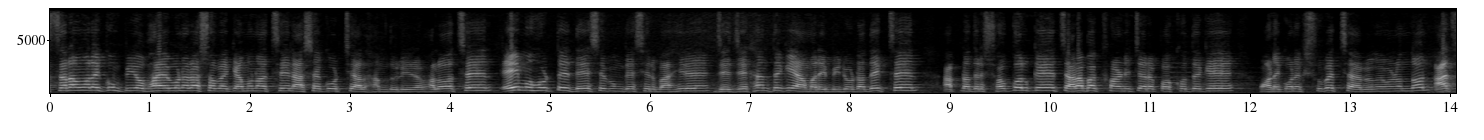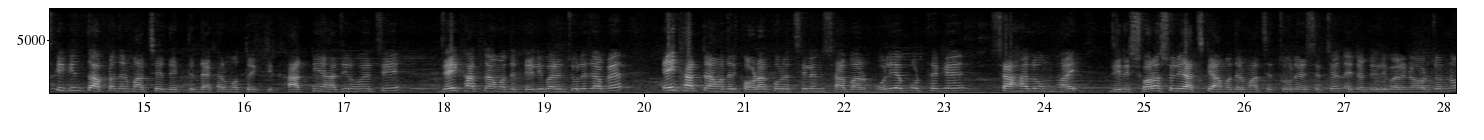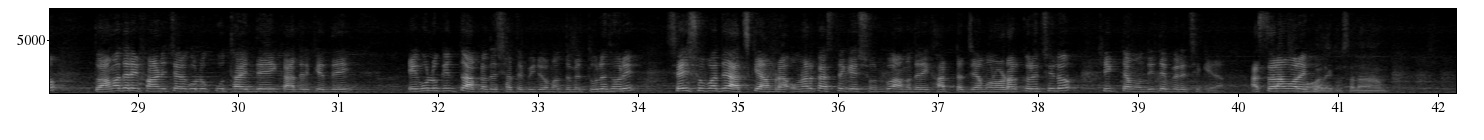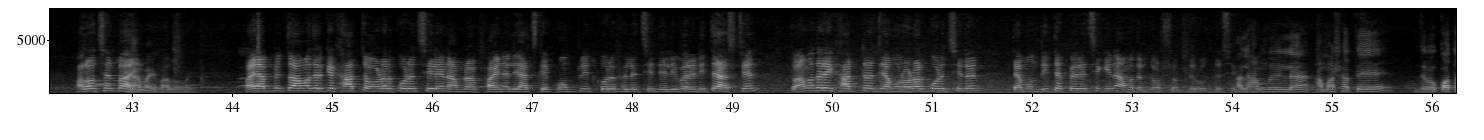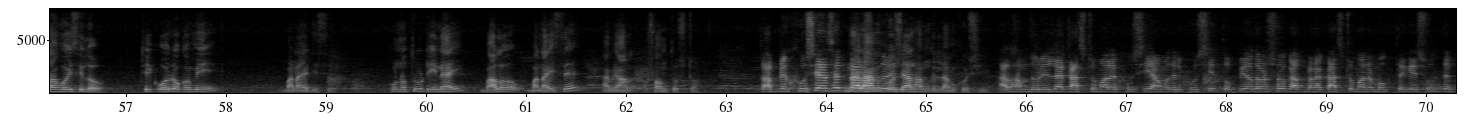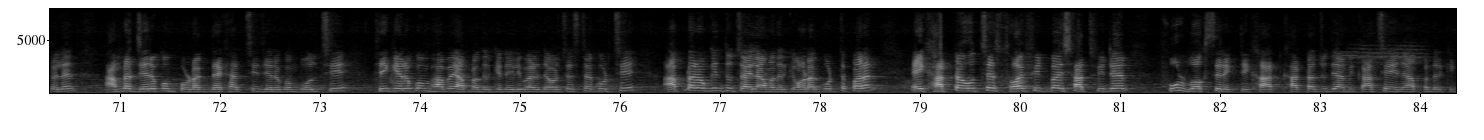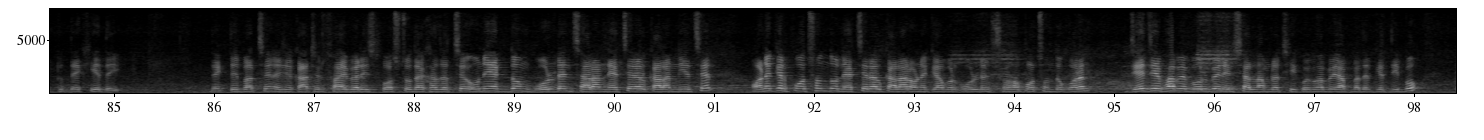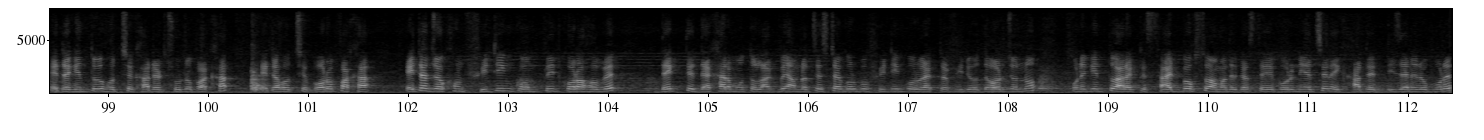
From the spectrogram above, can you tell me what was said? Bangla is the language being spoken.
আসসালামু আলাইকুম, প্রিয় ভাই বোনেরা, সবাই কেমন আছেন? আশা করছি আলহামদুলিল্লাহ ভালো আছেন। এই মুহূর্তে দেশ এবং দেশের বাহিরে যে যেখান থেকে আমার এই ভিডিওটা দেখছেন, আপনাদের সকলকে চারাবাগ ফার্নিচারের পক্ষ থেকে অনেক অনেক শুভেচ্ছা এবং অভিনন্দন। আজকে কিন্তু আপনাদের মাঝে দেখতে দেখার মতো একটি খাট নিয়ে হাজির হয়েছে। যেই খাটটা আমাদের ডেলিভারি চলে যাবে, এই খাটটা আমাদেরকে অর্ডার করেছিলেন সাবার বলিয়াপুর থেকে শাহালম ভাই, যিনি সরাসরি আজকে আমাদের মাঝে চলে এসেছেন এটা ডেলিভারি নেওয়ার জন্য। তো আমাদের এই ফার্নিচারগুলো কোথায় দেই কাদেরকে দেই এগুলো কিন্তু আপনাদের সাথে ভিডিওর মাধ্যমে তুলে ধরি। সেই সুবাদে আজকে আমরা ওনার কাছ থেকে শুনব আমাদের এই খাটটা যেমন অর্ডার করেছিল ঠিক তেমন দিতে পেরেছে কিনা। আসসালামু আলাইকুম। ওয়ালাইকুম সালাম। ভালো আছেন ভাই? হ্যাঁ ভাই ভালো ভাই। ভাই আপনি তো আমাদেরকে খাটটা অর্ডার করেছিলেন আমরা ফাইনালি আজকে কমপ্লিট করে ফেলেছি ডেলিভারি নিতে আসছেন। তো আমাদের এই খাটটা যেমন অর্ডার করেছিলেন তেমন দিতে পেরেছি কিনা আমাদের দর্শকদের উদ্দেশ্যে? আলহামদুলিল্লাহ আমার সাথে যে কথা হয়েছিল ঠিক ওই রকমই বানাই দিছে। কোনো ত্রুটি নাই ভালো বানাইছে আমি সন্তুষ্ট। তো আপনি খুশি আছেন? না আমি খুশি আলহামদুলিল্লাহ আমি খুশি। আলহামদুলিল্লাহ কাস্টমারের খুশি আমাদের খুশি। তো প্রিয় দর্শক আপনারা কাস্টমারের মুখ থেকে শুনতে পেলেন। আমরা যেরকম প্রোডাক্ট দেখাচ্ছি যেরকম বলছি ঠিক এরকম ভাবে আপনাদেরকে ডেলিভারি দেওয়ার চেষ্টা করছি। আপনারাও কিন্তু চাইলে আমাদেরকে অর্ডার করতে পারেন। এই খাটটা হচ্ছে ছয় ফিট বাই সাত ফিটের ফুল বক্সের একটি খাট। খাটটা যদি আমি কাছে এনে আপনাদেরকে একটু দেখিয়ে দিই। দেখতে পাচ্ছেন, এই যে কাঠের ফাইবার স্পষ্ট দেখা যাচ্ছে। উনি একদম গোল্ডেন ছাড়া ন্যাচারাল কালার নিয়েছেন। অনেকের পছন্দ ন্যাচারাল কালার অনেকে আবার গোল্ডেন সহ পছন্দ করেন। যে যেভাবে বলবেন ইনশাল্লাহ আমরা ঠিক ওইভাবে আপনাদেরকে দিব। এটা কিন্তু হচ্ছে খাটের ছোট পাখা, এটা হচ্ছে বড় পাখা। এটা যখন ফিটিং কমপ্লিট করা হবে, দেখতে দেখার মতো লাগবে। আমরা চেষ্টা করব ফিটিং করে একটা ভিডিও দেওয়ার জন্য। উনি কিন্তু আরেকটি সাইড বক্সও আমাদের কাছ থেকে করে নিয়েছেন, এই খাটের ডিজাইনের উপরে।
